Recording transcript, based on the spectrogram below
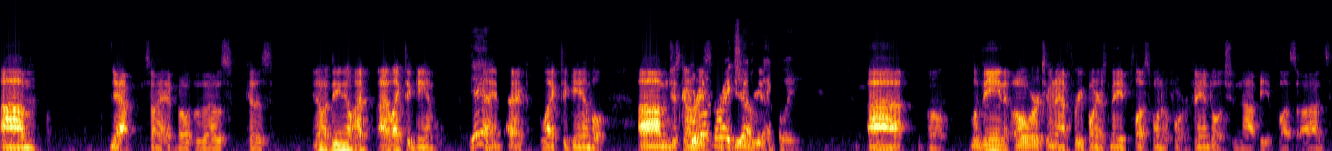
Um, yeah, so I hit both of those because you know what, Daniel, I, I like to gamble. Yeah, yeah. I, in fact, like to gamble. Um, just gonna raise the right show, thankfully. Uh, well, LaVine over two and a half three pointers made plus 104 FanDuel. It should not be at plus odds.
